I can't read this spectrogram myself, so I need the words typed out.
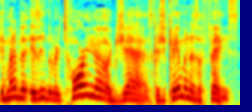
It might have been is either Victoria or Jazz because she came in as a face.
